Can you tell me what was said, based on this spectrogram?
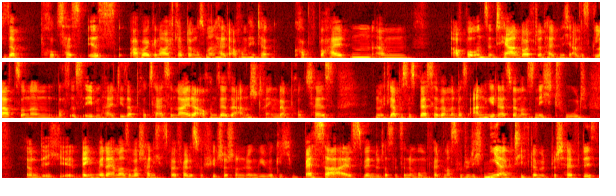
dieser Prozess ist. Aber genau, ich glaube, da muss man halt auch im Hinterkopf behalten, ähm, auch bei uns intern läuft dann halt nicht alles glatt, sondern das ist eben halt dieser Prozess und leider auch ein sehr, sehr anstrengender Prozess. Nur ich glaube, es ist besser, wenn man das angeht, als wenn man es nicht tut. Und ich äh, denke mir da immer so, wahrscheinlich ist bei Fridays for Future schon irgendwie wirklich besser, als wenn du das jetzt in einem Umfeld machst, wo du dich nie aktiv damit beschäftigst.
